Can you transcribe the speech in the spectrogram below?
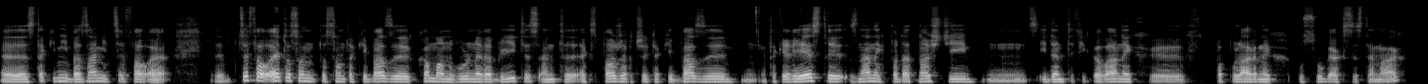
e, z takimi bazami CVE. CVE to są, to są takie bazy Common Vulnerabilities and Exposure, czyli takie bazy, takie rejestry znanych podatności mm, zidentyfikowanych e, w popularnych usługach, systemach.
